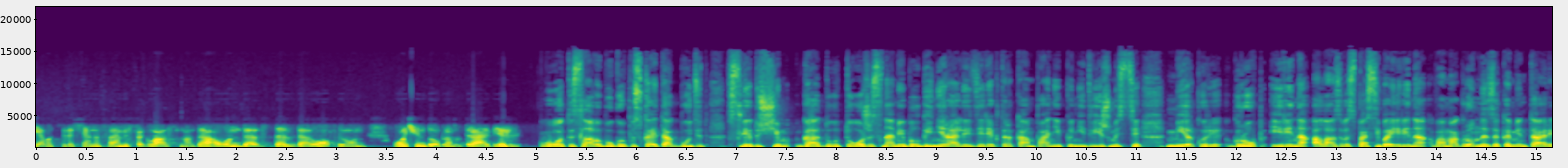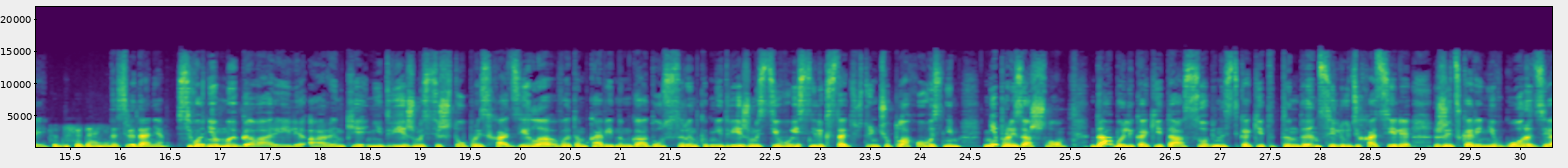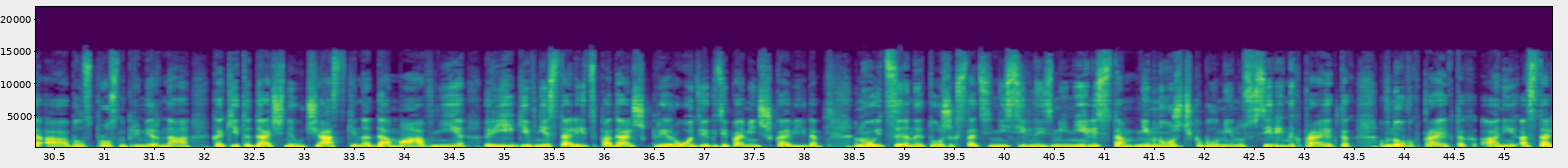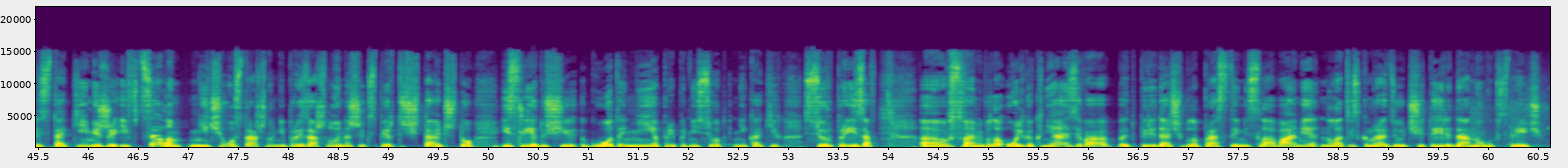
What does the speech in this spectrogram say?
Я вот совершенно с вами согласна, да, он здоров, и он в очень добром здравии. Вот, и слава богу, и пускай так будет в следующем году тоже. С нами был генеральный директор компании по недвижимости «Mercury Group» Ирина Алазова. Спасибо, Ирина, вам огромное за комментарий. До свидания. До свидания. Сегодня мы говорили о рынке недвижимости, что происходило в этом ковидном году с рынком недвижимости. Выяснили, кстати, что ничего плохого с ним не произошло. Да, были какие-то особенности, какие-то тенденции. Люди хотели жить скорее не в городе, а был спрос, например, на какие-то дачные участки, на дома вне Риги, вне столиц, подальше к природе, где поменьше ковида. Ну и цены тоже, кстати, не сильно изменились. Там немножечко был минус в серийных проектах. В новых проектах они остались такими же. И в целом ничего страшного не произошло. И наши эксперты считают, что и следующий год не преподнесет никаких сюрпризов. Э, с вами была Ольга Князева. Эта передача была простыми словами на Латвийском радио 4. До новых встреч!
